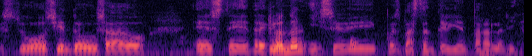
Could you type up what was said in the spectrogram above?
estuvo siendo usado este Drake London y se ve pues bastante bien para la liga.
